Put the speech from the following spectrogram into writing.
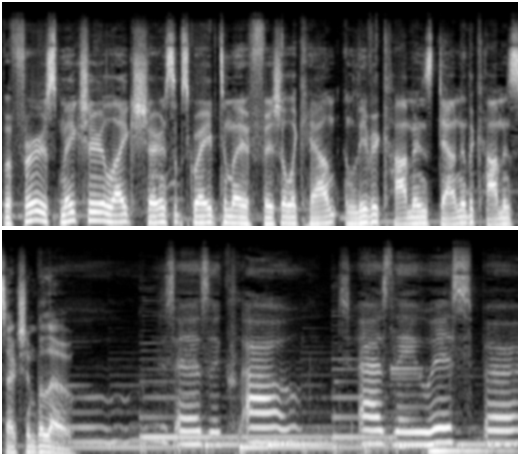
But first, make sure you like, share, and subscribe to my official account, and leave your comments down in the comments section below. As the clouds, as they whisper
